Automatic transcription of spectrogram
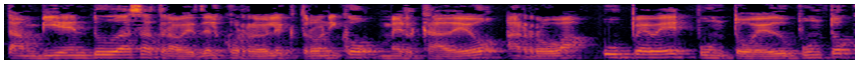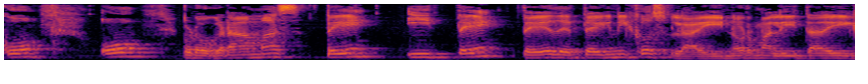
También dudas a través del correo electrónico mercadeo.upb.edu.co o programas T y T, T de técnicos, la I normalita de Y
